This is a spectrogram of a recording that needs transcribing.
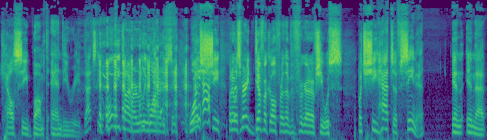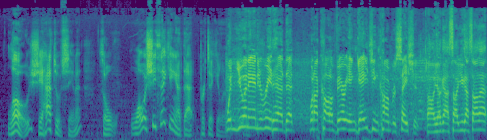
Kelce bumped Andy Reid. That's the only time I really wanted to see. Once she, but it was very difficult for them to figure out if she was. But she had to have seen it in in that loge. She had to have seen it. So what was she thinking at that particular? when you and Andy Reid had that what I call a very engaging conversation. Oh, y'all guys saw you guys saw that?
